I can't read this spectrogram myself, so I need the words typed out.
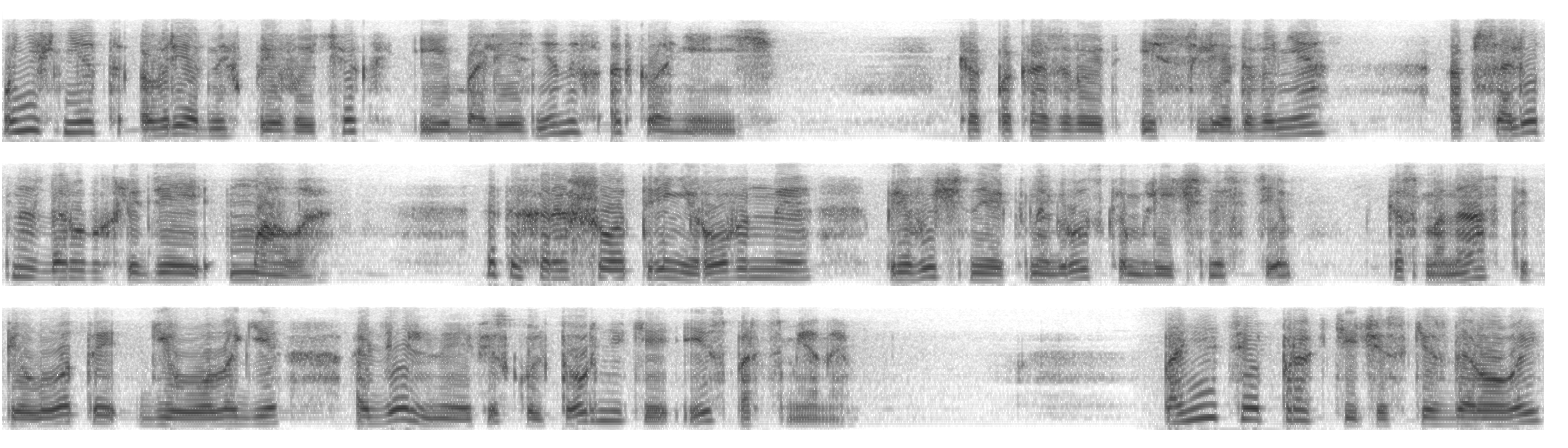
У них нет вредных привычек и болезненных отклонений. Как показывают исследования, абсолютно здоровых людей мало. Это хорошо тренированные, привычные к нагрузкам личности – космонавты, пилоты, геологи, отдельные физкультурники и спортсмены. Понятие «практически здоровый»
